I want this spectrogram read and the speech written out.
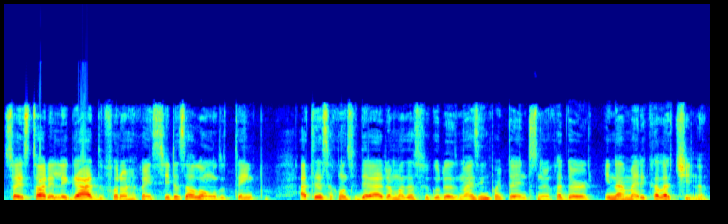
Sua história e legado foram reconhecidos ao longo do tempo, até ser considerada uma das figuras mais importantes no Equador e na América Latina.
